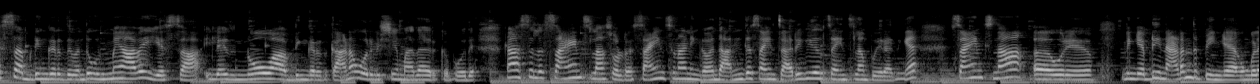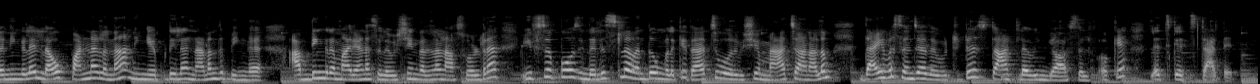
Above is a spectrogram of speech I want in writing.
எஸ் அப்படிங்கிறது வந்து உண்மையாகவே எஸ்ஸா இல்லை இது நோவா அப்படிங்கிறதுக்கான ஒரு விஷயமாக தான் இருக்க போகுது. நான் சில சயின்ஸ்லாம் சொல்கிறேன் சயின்ஸ்னால் நீங்கள் வந்து அந்த சயின்ஸ் அறிவியல் சயின்ஸ்லாம் போயிடாதீங்க சயின்ஸ்னால் ஒரு நீங்கள் எப்படி நடந்துப்பீங்க? உங்களை நீங்களே லவ் பண்ணலைன்னா நீங்கள் எப்படிலாம் நடந்துப்பீங்க? அப்படிங்கிற மாதிரியான சில விஷயங்கள்லாம் நான் சொல்கிறேன் இஃப் சப்போஸ் இந்த லிஸ்ட்டில் வந்து உங்களுக்கு ஏதாச்சும் ஒரு விஷயம் மேட்ச் ஆனாலும் தயவு செஞ்சு அதை விட்டுட்டு start loving yourself okay let's get started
